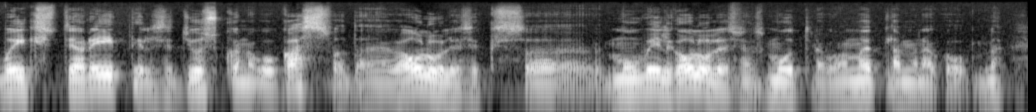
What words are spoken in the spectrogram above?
võiks teoreetiliselt justkui nagu kasvada ja ka oluliseks, äh, veelgi olulisemaks muutuda, kui me mõtleme nagu noh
